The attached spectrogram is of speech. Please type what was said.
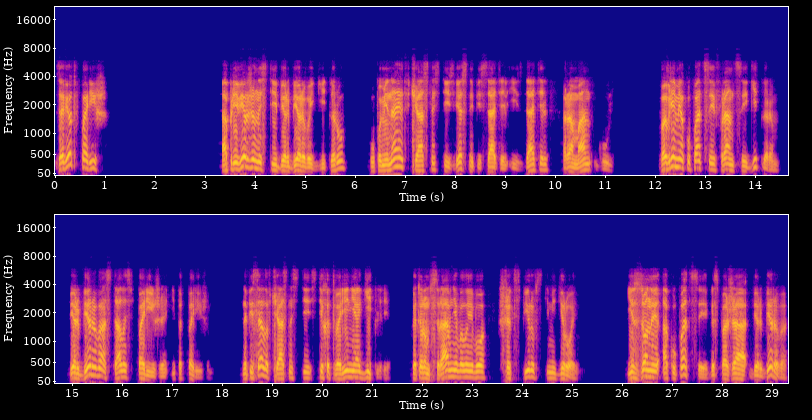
Зовет в Париж. О приверженности Берберовой Гитлеру упоминает в частности известный писатель и издатель Роман Гуль. Во время оккупации Франции Гитлером Берберова осталась в Париже и под Парижем. Написала в частности стихотворение о Гитлере, в котором сравнивала его с шекспировскими героями. Из зоны оккупации госпожа Берберова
